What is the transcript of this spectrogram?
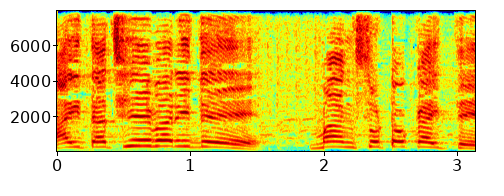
আইতাছি এ বাড়িতে মাংস টকাইতে।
